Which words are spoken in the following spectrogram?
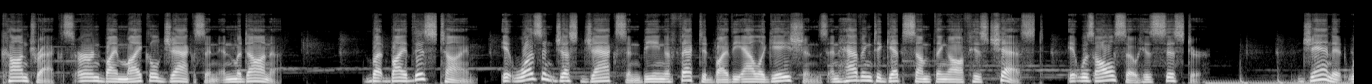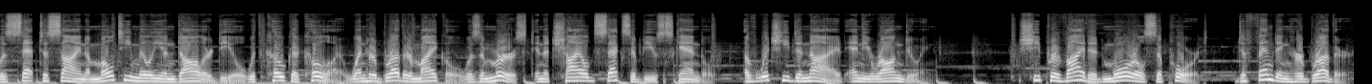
contracts earned by Michael Jackson and Madonna. But by this time, it wasn't just Jackson being affected by the allegations and having to get something off his chest, it was also his sister. Janet was set to sign a multi-million dollar deal with Coca-Cola when her brother Michael was immersed in a child sex abuse scandal, of which he denied any wrongdoing. She provided moral support, defending her brother,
